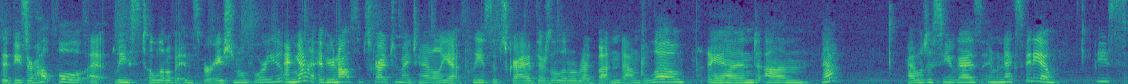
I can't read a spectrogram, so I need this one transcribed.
that these are helpful, at least a little bit inspirational for you. And yeah, if you're not subscribed to my channel yet, please subscribe. There's a little red button down below. And um, yeah, I will just see you guys in the next video. Peace.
